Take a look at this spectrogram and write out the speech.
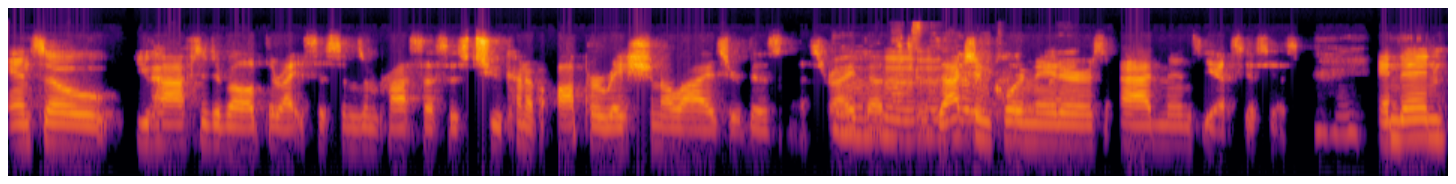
And so you have to develop the right systems and processes to kind of operationalize your business, right? Mhm. That's transaction coordinators, admins. Yes, yes, yes. Mhm. And then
